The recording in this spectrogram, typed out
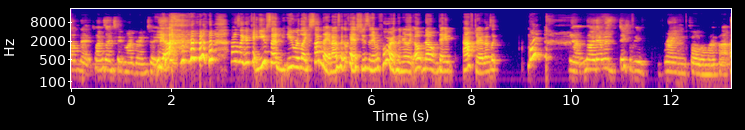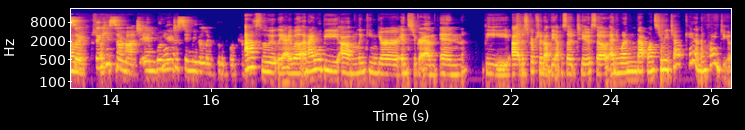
Love that. Time zones hurt my brain too. Yeah. I was like, okay, you said you were like Sunday, and I was like, okay, it's just the day before, and then you're like, oh no, day after, and I was like, what? Yeah, no, that was definitely brain fall on my part. Oh so my thank you so much. And will yeah. you just send me the link for the podcast? Absolutely, I will. And I will be um, linking your Instagram in the uh, description of the episode too. So anyone that wants to reach out can and find you.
